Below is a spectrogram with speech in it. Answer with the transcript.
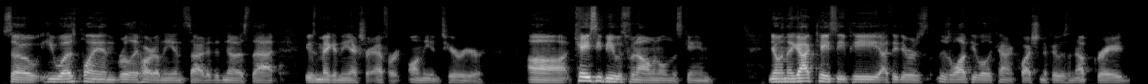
So he was playing really hard on the inside. I did notice that he was making the extra effort on the interior. Uh, KCP was phenomenal in this game you know, when they got KCP, I think there was there's a lot of people that kind of question if it was an upgrade,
